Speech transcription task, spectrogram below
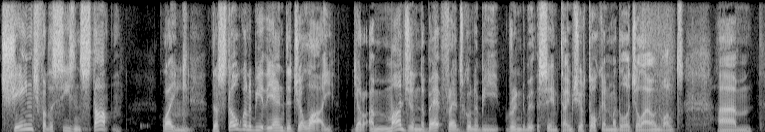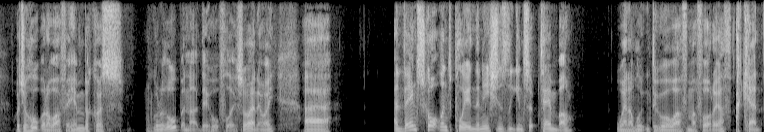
change for the season starting. Like mm. they're still going to be at the end of July. You're imagining the Betfred's going to be round about the same time, so you're talking middle of July onwards, um, which I hope we're away for him because I'm going to the Open that day, hopefully. So anyway, uh, and then Scotland play in the Nations League in September when I'm looking to go away for my 40th. I can't,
